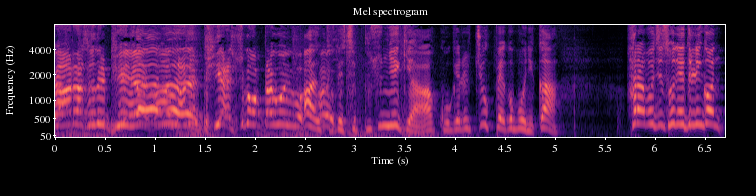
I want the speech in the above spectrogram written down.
야, 알아서들 피해. 아, 아, 나는 피할 수가 없다고 이거. 아 도대체 무슨 얘기야? 고개를 쭉 빼고 보니까 할아버지 손에 들린 건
